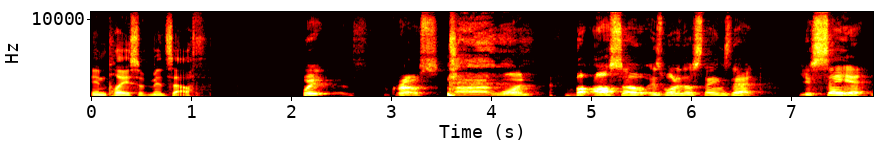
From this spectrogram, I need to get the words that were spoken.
in place of Mid South. Wait, gross. Uh, one, but also is one of those things that you say it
